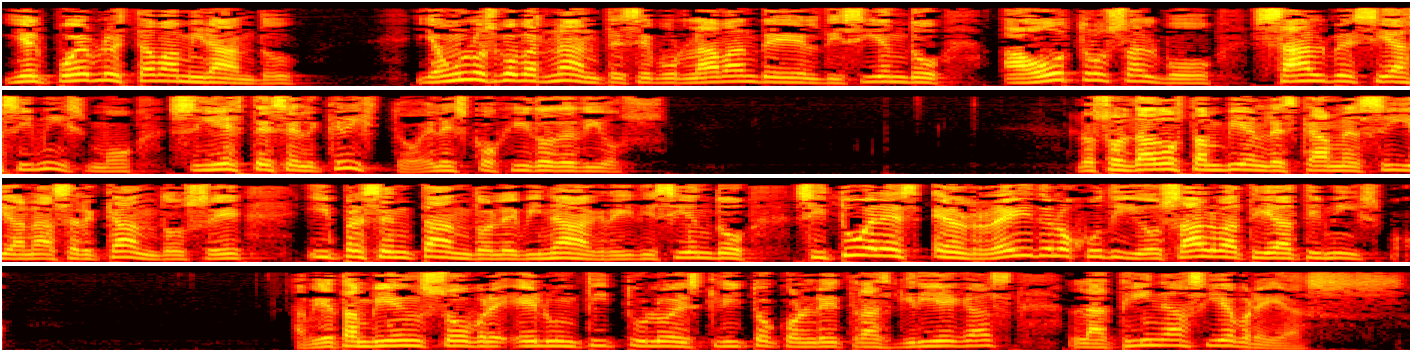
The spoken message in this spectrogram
Y el pueblo estaba mirando, y aun los gobernantes se burlaban de él, diciendo, A otro salvó, sálvese a sí mismo, si este es el Cristo, el escogido de Dios. Los soldados también le escarnecían acercándose y presentándole vinagre y diciendo, Si tú eres el rey de los judíos, sálvate a ti mismo. Había también sobre él un título escrito con letras griegas, latinas y hebreas.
